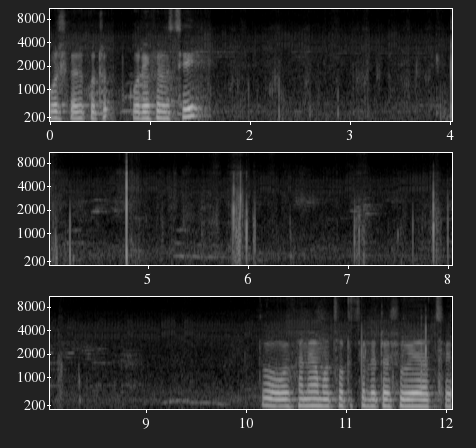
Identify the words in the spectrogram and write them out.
পরিষ্কার করে ফেলছি। তো ওখানে আমার ছোট ছেলেটা শুয়ে আছে।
